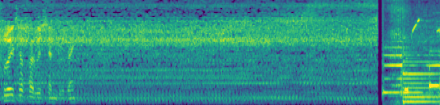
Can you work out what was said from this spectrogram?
ठुलै छ सर्भिस सेन्टर चाहिँ। Thank you.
